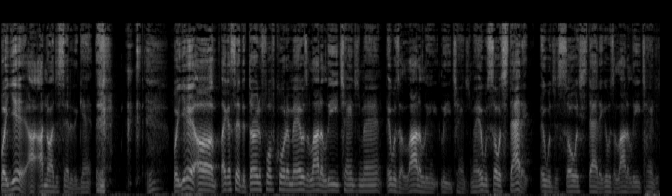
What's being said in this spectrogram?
but yeah, I, I know I just said it again. but yeah, um, like I said, the third and fourth quarter, man, it was a lot of lead changes, man. It was a lot of lead, lead changes, man. It was so ecstatic. It was just so ecstatic. It was a lot of lead changes.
